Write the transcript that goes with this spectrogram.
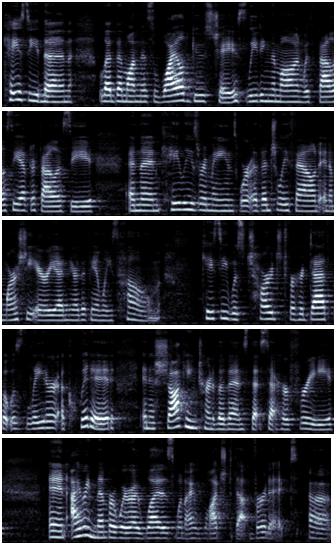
Casey then led them on this wild goose chase, leading them on with fallacy after fallacy. And then Caylee's remains were eventually found in a marshy area near the family's home. Casey was charged for her death, but was later acquitted in a shocking turn of events that set her free. And I remember where I was when I watched that verdict. Um,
